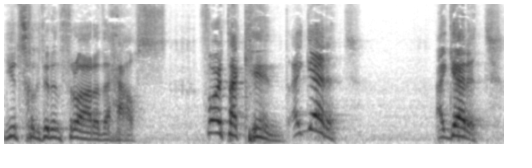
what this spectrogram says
Yitzchak didn't throw out of the house. For kind. I get it. I get it.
